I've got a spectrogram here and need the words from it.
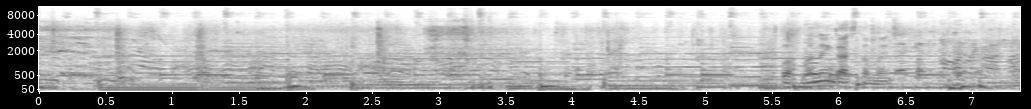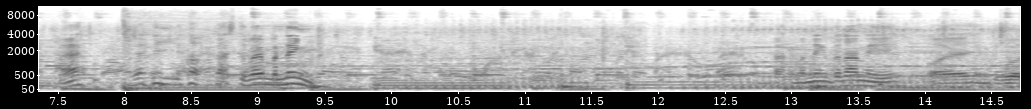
Wah, mending customer. Eh? Customer mending. Kak mending tenan nih, wae sing dhuwur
